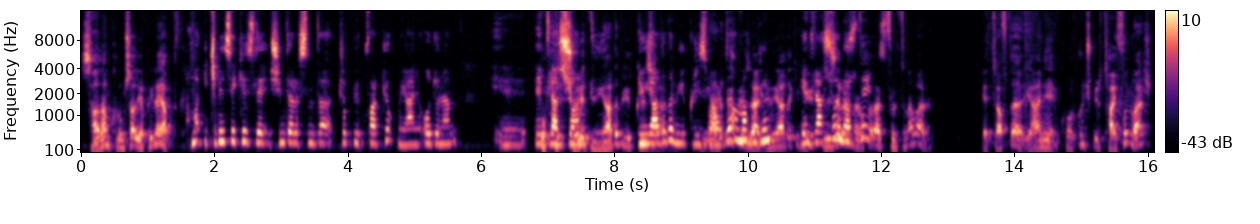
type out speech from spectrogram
Sağlam kurumsal yapıyla yaptık. Ama 2008 ile şimdi arasında çok büyük fark yok mu? Yani o dönem e, enflasyon O kriz şöyle dünyada büyük kriz dünyada vardı. da büyük kriz Dünyada vardı büyük ama kriz bugün dünyadaki büyük enflasyon krize rağmen yüzde- o kadar fırtına var. Etrafta yani korkunç bir tayfun var.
